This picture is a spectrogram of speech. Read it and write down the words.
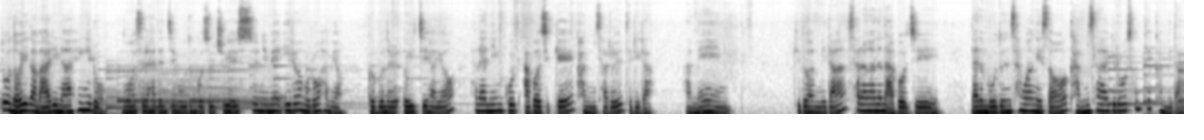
또 너희가 말이나 행위로 무엇을 하든지 모든 것을 주 예수님의 이름으로 하며 그분을 의지하여 하나님 곧 아버지께 감사를 드리라. 아멘. 기도합니다. 사랑하는 아버지, 나는 모든 상황에서 감사하기로 선택합니다.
